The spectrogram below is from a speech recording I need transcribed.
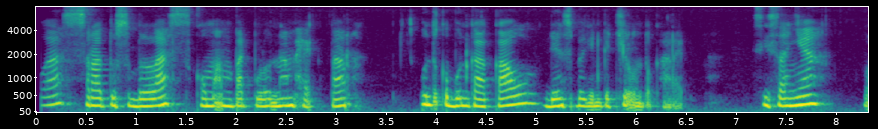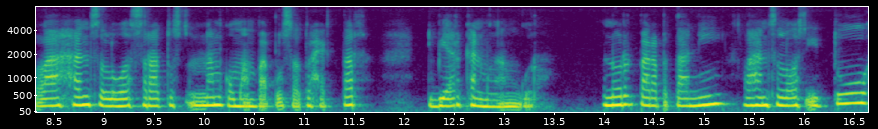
Luas 111,46 hektar untuk kebun kakao dan sebagian kecil untuk karet. Sisanya lahan seluas 106,41 hektar dibiarkan menganggur. Menurut para petani, lahan seluas itu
